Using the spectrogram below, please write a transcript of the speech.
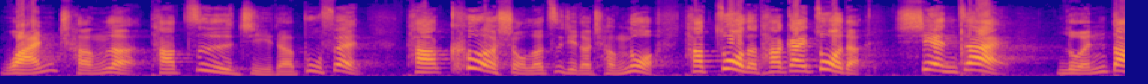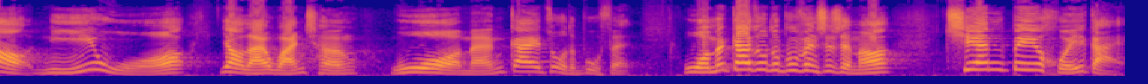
完成了他自己的部分。他恪守了自己的承诺，他做了他该做的。现在轮到你我要来完成我们该做的部分。我们该做的部分是什么？谦卑悔改。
